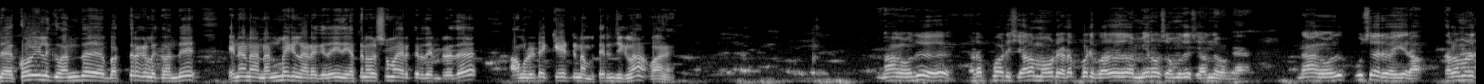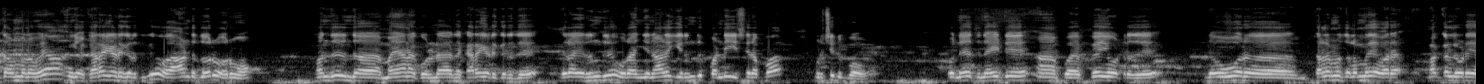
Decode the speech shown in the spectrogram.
இந்த கோவிலுக்கு வந்த பக்தர்களுக்கு வந்து என்னென்ன நன்மைகள் நடக்குது இது எத்தனை வருஷமா இருக்கிறதுன்றத அவங்கள்ட்ட கேட்டு நம்ம தெரிஞ்சுக்கலாம். வாங்க. நாங்கள் வந்து எடப்பாடி சேலம் மாவட்டம் எடப்பாடி பரவ மீனவ சமுதாயம் சேர்ந்தவங்க. நாங்கள் வந்து பூசாரி வைக்கிறோம் தலைமுறை தலைமுறையாக இங்கே கரை எடுக்கிறதுக்கு ஆண்டுதோறும் வருவோம். வந்து இந்த மயான கொள்ளை இந்த கரை எடுக்கிறது இதெல்லாம் இருந்து ஒரு அஞ்சு நாளைக்கு இருந்து பண்டிகை சிறப்பாக முடிச்சுட்டு போவோம். இப்போ நேற்று நைட்டு இப்போ பேய் ஓட்டுறது இந்த ஒவ்வொரு தலைமுறை தலைமுறையாக வர மக்களுடைய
